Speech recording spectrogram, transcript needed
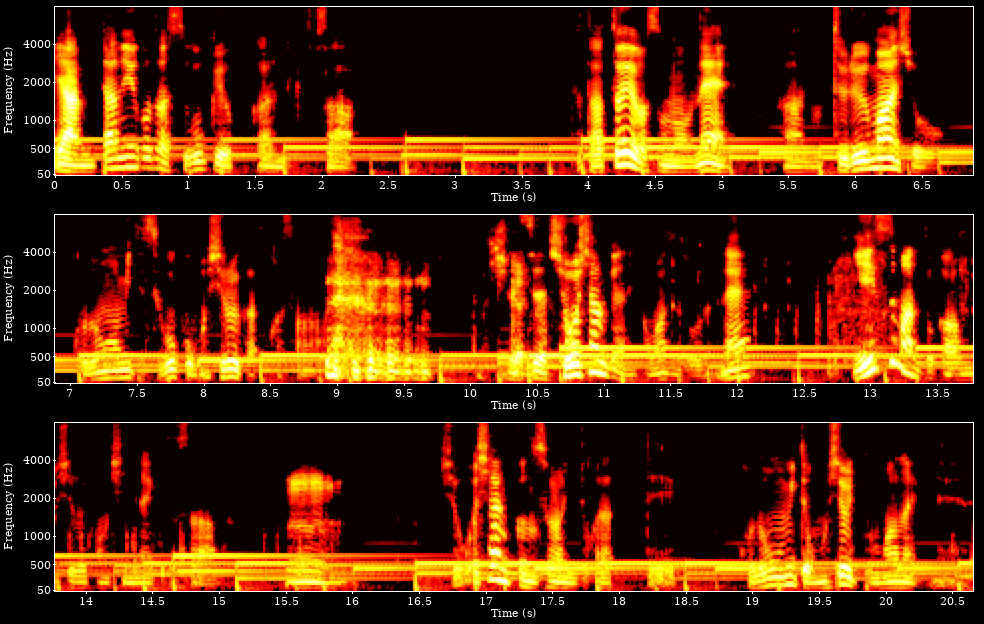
いや、三田の言うことはすごくよくわかるんだけどさ、例えばそのね、あの、トゥルーマンショー、子供を見てすごく面白いかとかさ。ショーシャンクやなんかまずそうだよね。イエスマンとかは面白いかもしれないけどさ、うん。ショーシャンクの空にとかだって子供見て面白いって思わないよね。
